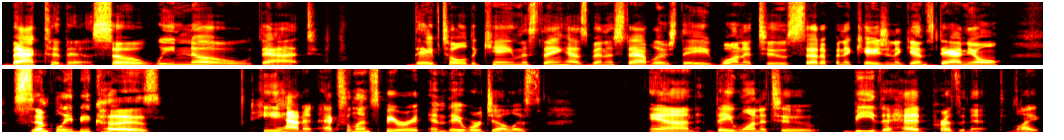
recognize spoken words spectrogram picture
Back to this. So we know that they've told the king this thing has been established. They wanted to set up an occasion against Daniel simply because he had an excellent spirit and they were jealous and they wanted to be the head president. Like,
